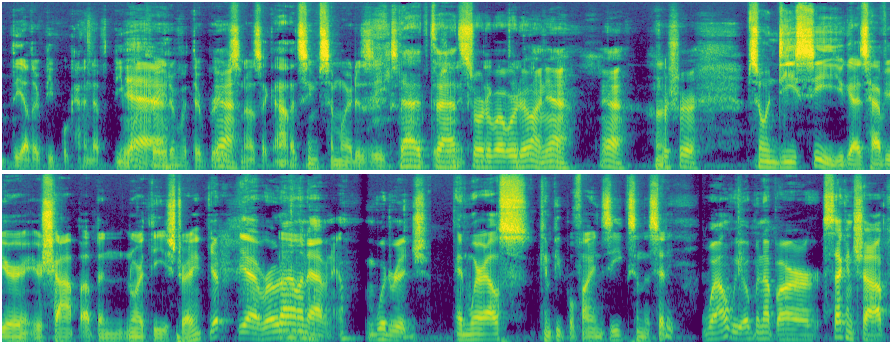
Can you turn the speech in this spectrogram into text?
the other people kind of be more creative with their brews. Yeah. And I was like, oh, that seems similar to Zeke's. That, that's sort of what we're doing. Yeah, yeah, for sure. So in DC, you guys have your your shop up in Northeast, right? Yep. Yeah, Rhode Island Avenue, Woodridge. And where else can people find Zeke's in the city? Well, we opened up our second shop,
